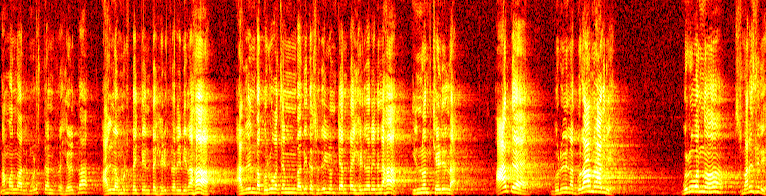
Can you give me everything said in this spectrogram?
ನಮ್ಮನ್ನು ಅಲ್ಲಿ ಮುಳಿಸ್ತಾನೆ ಅಂತ ಹೇಳ್ತಾ, ಅಲ್ಲಿ ಅಮೃತ ಐತೆ ಅಂತ ಹೇಳ್ತಾರೆ ವಿನಃ, ಅದರಿಂದ ಗುರುವಚನದಿಂದ ಅಧಿಕ ಸುದೆಯುಂಟೆ ಅಂತ ಹೇಳಿದರೆ ವಿನಃ ಇನ್ನೊಂದು ಕೇಳಿಲ್ಲ. ಆದರೆ ಗುರುವಿನ ಗುಲಾಮನಾಗ್ರಿ. ಗುರುವನ್ನು ಸ್ಮರಿಸಿರಿ.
